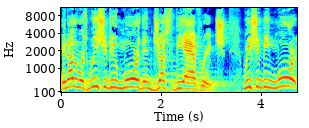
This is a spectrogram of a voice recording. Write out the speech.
In other words, we should do more than just the average. We should be more,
